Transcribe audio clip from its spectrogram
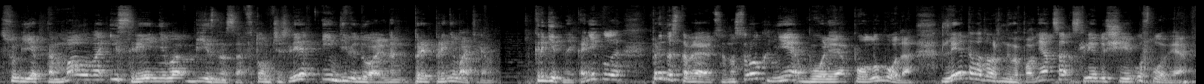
субъектам малого и среднего бизнеса, в том числе индивидуальным предпринимателям. Кредитные каникулы предоставляются на срок не более полугода. Для этого должны выполняться следующие условия.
